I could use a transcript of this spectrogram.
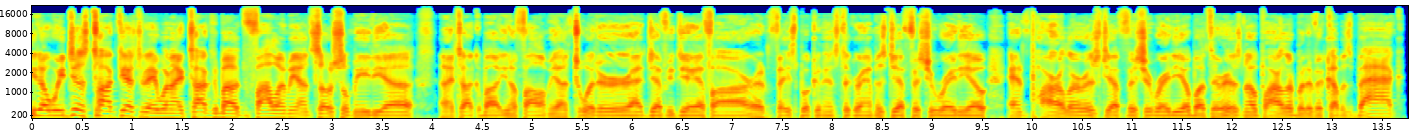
You know, we just talked yesterday when I talked about following me on social media, and I talk about, you know, follow me on Twitter at JeffyJFR, and Facebook and Instagram is Jeff Fisher Radio, and Parler is Jeff Fisher Radio, but there is no Parler. But if it comes back,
